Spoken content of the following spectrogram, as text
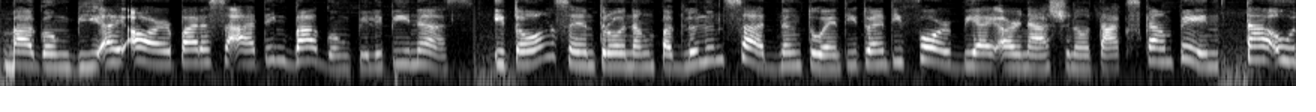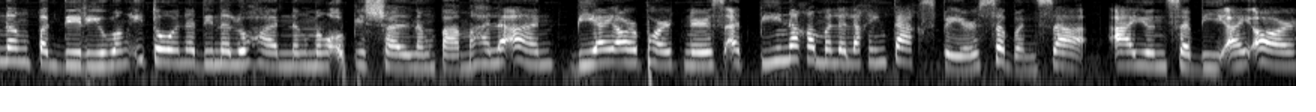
Bagong BIR para sa ating bagong Pilipinas. Ito ang sentro ng paglulunsad ng 2024 BIR National Tax Campaign. Taunang pagdiriwang ito na dinaluhan ng mga opisyal ng pamahalaan, BIR partners at pinakamalalaking taxpayers sa bansa. Ayon sa BIR,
